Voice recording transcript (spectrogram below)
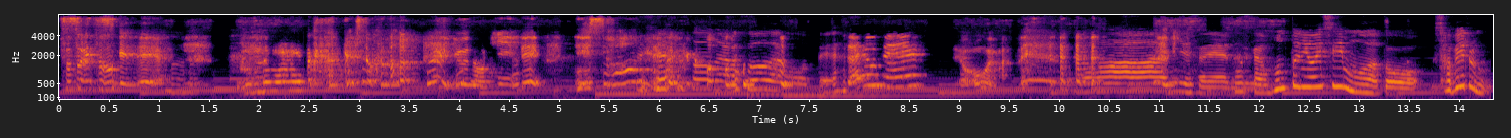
すすり続けて「うんね」とかなんか一言言うのを聞いて「でしょ?」ってそうなんかこだろそうだろうって「だよね」って思いますねああいいですね確かに本当に美味しいものだと喋る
